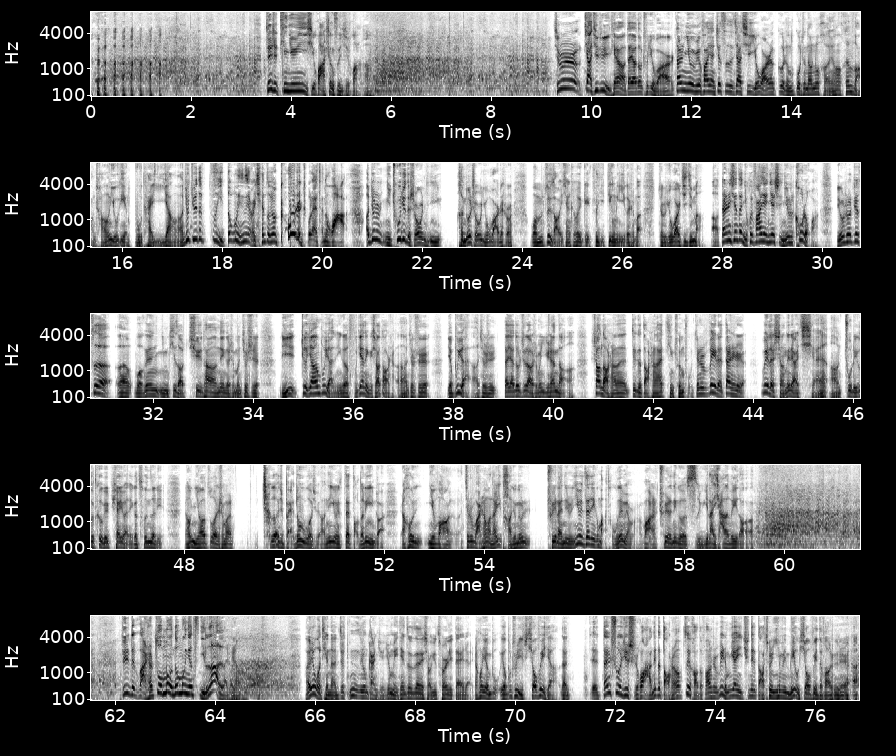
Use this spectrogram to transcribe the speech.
真是听君一席话，胜似一席话啊！其实假期这几天啊，大家都出去玩但是你有没有发现，这次假期游玩的各种的过程当中，好像跟往常有点不太一样啊？就觉得自己兜里那点钱总要抠着出来才能花啊！就是你出去的时候，你。很多时候游玩的时候，我们最早以前可会给自己定了一个什么，就是游玩基金嘛，啊！但是现在你会发现一件事情，就是抠着花。比如说这次，呃，我跟你们提早去一趟那个什么，就是离浙江不远的一个福建的一个小岛上啊，就是也不远啊，就是大家都知道什么玉山岛啊。上岛上呢，这个岛上还挺淳朴，就是为了，但是为了省那点钱啊，住了一个特别偏远的一个村子里，然后你要做什么？车就摆渡过去啊，那因为在岛的另一端，然后你往就是晚上往那一躺就能吹来那种，因为在那个码头那边嘛，晚上，吹着那个死鱼烂虾的味道啊，这晚上做梦都梦见自己烂了，你知道吗？哎呦我天哪，就那种感觉，就每天都在小渔村里待着，然后也不也不出去消费去啊。那呃，但说句实话，那个岛上最好的方式，为什么愿意去那个岛，就是因为没有消费的方式啊。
